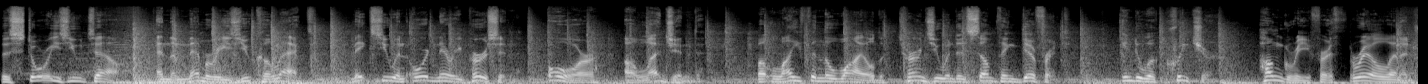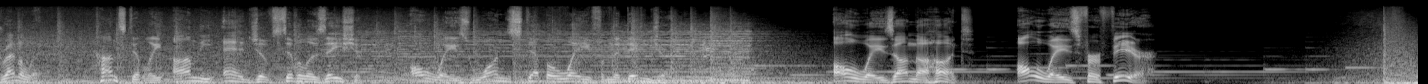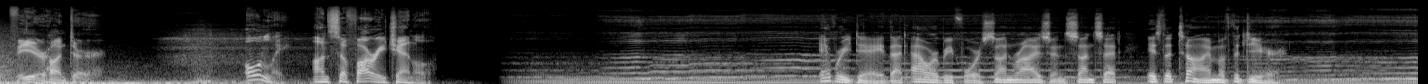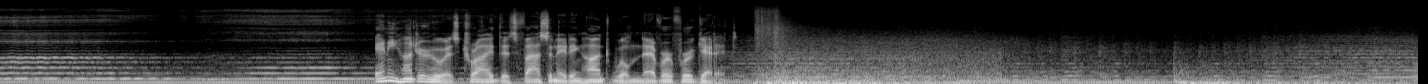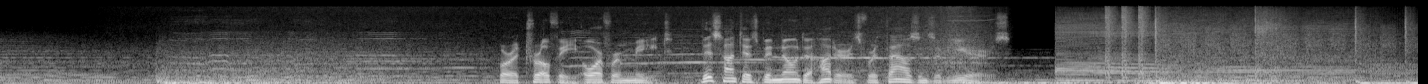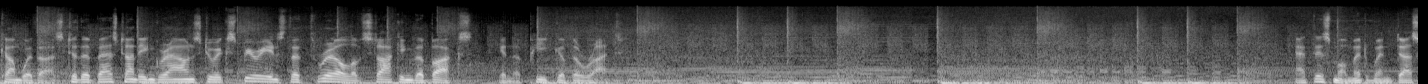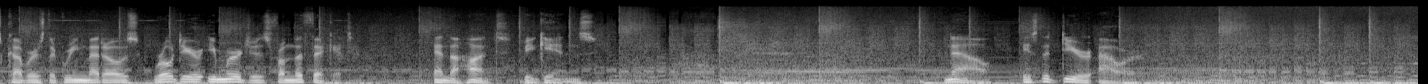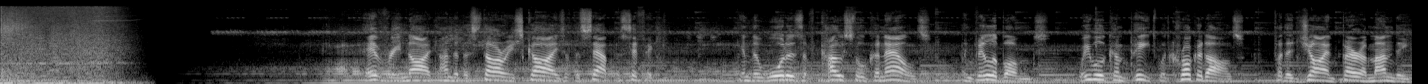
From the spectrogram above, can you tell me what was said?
The stories you tell and the memories you collect makes you an ordinary person or a legend. But life in the wild turns you into something different, into a creature hungry for thrill and adrenaline, constantly on the edge of civilization, always one step away from the danger. Always on the hunt, always for fear. Fear Hunter. Only on Safari Channel. Every day, that hour before sunrise and sunset is the time of the deer. Any hunter who has tried this fascinating hunt will never forget it. For a trophy or for meat, this hunt has been known to hunters for thousands of years. Come with us to the best hunting grounds to experience the thrill of stalking the bucks in the peak of the rut. At this moment, when dusk covers the green meadows, roe deer emerges from the thicket, and the hunt begins. Now is the deer hour. Every night under the starry skies of the South Pacific, in the waters of coastal canals and billabongs, we will compete with crocodiles for the giant barramundi.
